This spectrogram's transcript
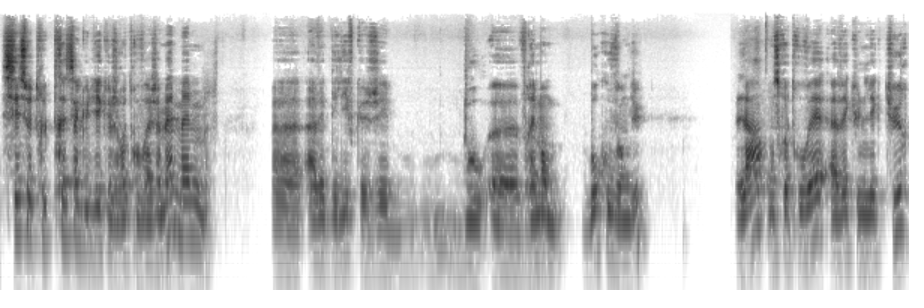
c'est ce truc très singulier que je retrouverai jamais, même euh, avec des livres que j'ai euh, vraiment beaucoup vendus. Là, on se retrouvait avec une lecture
